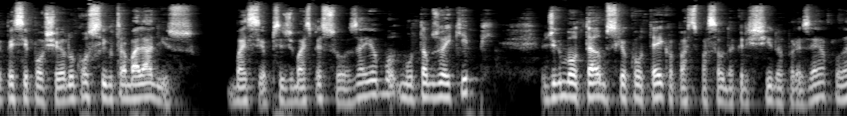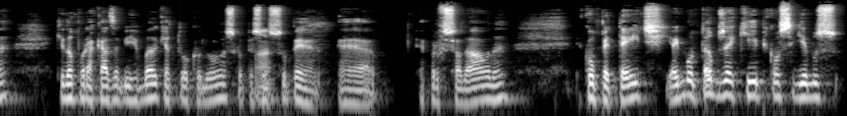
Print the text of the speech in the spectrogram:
Eu pensei: Poxa, eu não consigo trabalhar nisso, mas eu preciso de mais pessoas. Aí eu, montamos uma equipe. Eu digo montamos, que eu contei com a participação da Cristina, por exemplo, né? que não por acaso a minha irmã que atua conosco, uma pessoa ah. super é, é profissional, né? competente. E aí montamos a equipe, conseguimos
